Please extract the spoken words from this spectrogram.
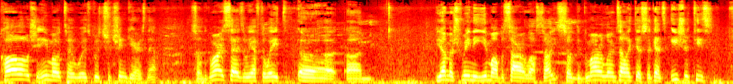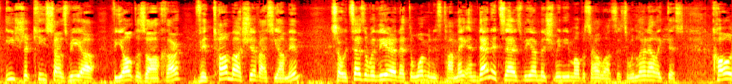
Kol she'imot. We're switching gears now. So the Gemara says we have to wait. Uh, um, Yimal Basar. So the Gemara learns out like this against Isha Kisas Via Vialda Zachar Vitama Shivas Yamim. So it says over there that the woman is tame, and then it says. So we learn out like this: Kol.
